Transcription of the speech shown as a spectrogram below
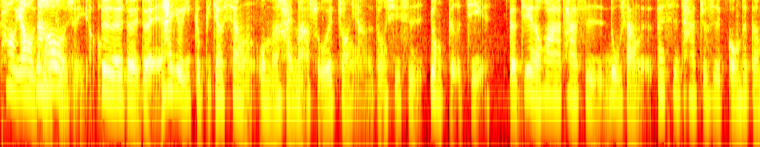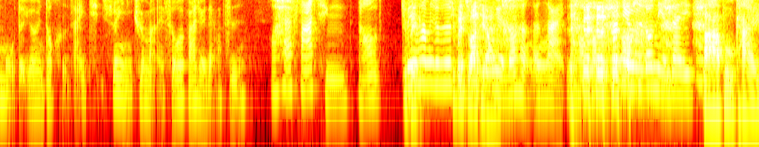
泡药做煮水药。对对对对，它有一个比较像我们海马所谓壮阳的东西，是用蛤蚧。蛤蚧的话，它是陆上的，但是它就是公的跟母的永远都合在一起，所以你去买的时候会发觉两只。我还发情，然后没有他们就是夫妻永远都很恩爱，他们永远都黏在一起，拔不开。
